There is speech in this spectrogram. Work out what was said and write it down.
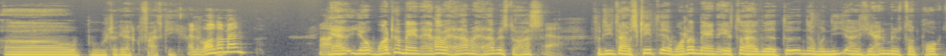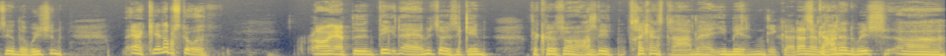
og uh, så kan jeg faktisk ikke Er det Wonder Man? Nej. Ja, jo, Wonder Man er der, er der, er der vist også. Ja. Fordi der er jo sket det, at Wonder Man, efter at have været død nummer 9, og hans hjernemønster brugt til The Vision, er genopstået. Og er blevet en del af Avengers igen. Der kører så også lidt trekantsdrama imellem Det gør der. Scarlet Witch og...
